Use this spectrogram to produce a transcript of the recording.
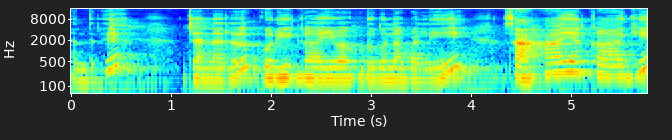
ಅಂದರೆ ಜನರು ಕುರಿ ಕಾಯುವ ಹುಡುಗನ ಬಳಿ ಸಹಾಯಕ್ಕಾಗಿ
